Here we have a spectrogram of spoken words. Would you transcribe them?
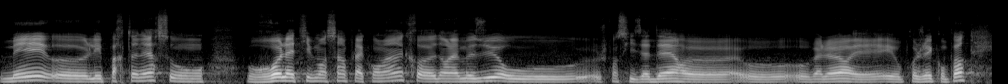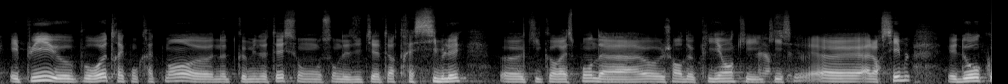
mais les partenaires sont, relativement simple à convaincre euh, dans la mesure où je pense qu'ils adhèrent euh, aux, valeurs et, aux projets qu'on porte. Et puis euh, pour eux, très concrètement, notre communauté sont, sont des utilisateurs très ciblés qui correspondent au genre de clients qui, à, leur qui, à leur cible. Et donc,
